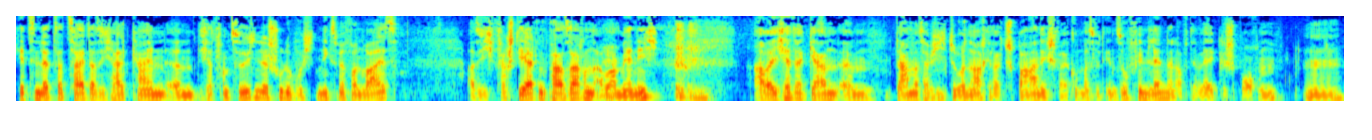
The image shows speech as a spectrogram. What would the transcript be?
jetzt in letzter Zeit, dass ich halt kein, ähm, ich hatte Französisch in der Schule, wo ich nichts mehr von weiß. Also ich verstehe halt ein paar Sachen, aber mehr nicht. Aber ich hätte gern, ähm, damals habe ich nicht drüber nachgedacht, Spanisch, weil guck mal, es wird in so vielen Ländern auf der Welt gesprochen. Mhm.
